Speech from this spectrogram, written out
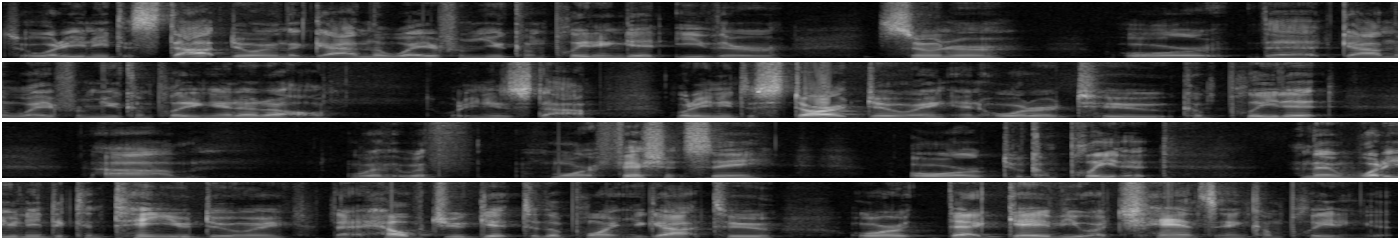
So, what do you need to stop doing that got in the way from you completing it either sooner or that got in the way from you completing it at all? What do you need to stop? What do you need to start doing in order to complete it um, with with more efficiency or to complete it? And then what do you need to continue doing that helped you get to the point you got to or that gave you a chance in completing it?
